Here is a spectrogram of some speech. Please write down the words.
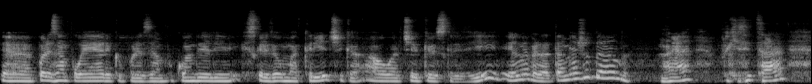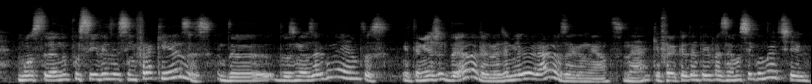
é, por exemplo, o Érico, por exemplo, quando ele escreveu uma crítica ao artigo que eu escrevi, ele na verdade está me ajudando, né? Porque ele está mostrando possíveis assim fraquezas do, dos meus argumentos. Ele está me ajudando, na verdade, a melhorar meus argumentos, né? Que foi o que eu tentei fazer no segundo artigo.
